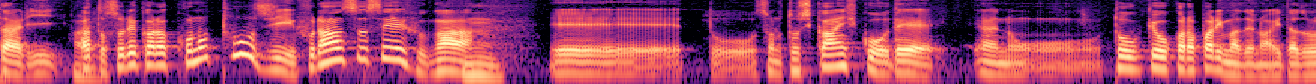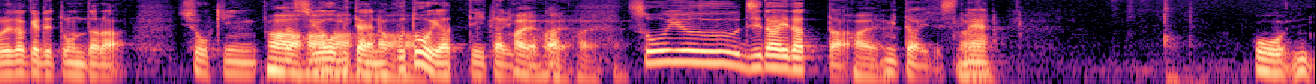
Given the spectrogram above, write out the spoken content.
たり、はい。あとそれからこの当時、フランス政府が、うん。えーっとその都市間飛行であの東京からパリまでの間、どれだけで飛んだら賞金出すよみたいなことをやっていたりとかはいはいはいはい、そういう時代だったはい。みたいですはい。ね。こうに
